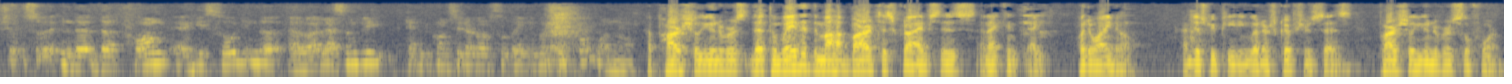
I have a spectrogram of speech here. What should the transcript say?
So, so in the, the form uh, he showed in the uh, Royal Assembly can be considered also the universal form or no? A partial universe. That the way that the Mahabharata describes is, and I can, I, what do I know? I'm just repeating what our scripture says. Partial universal form.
